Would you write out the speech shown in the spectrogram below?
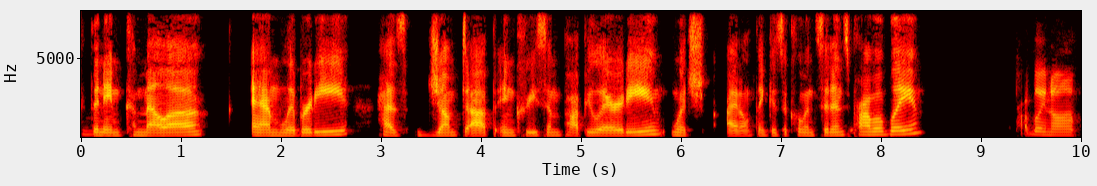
the Mhm. name Camilla and Liberty has jumped up, increase in popularity, which I don't think is a coincidence, probably. Probably not.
